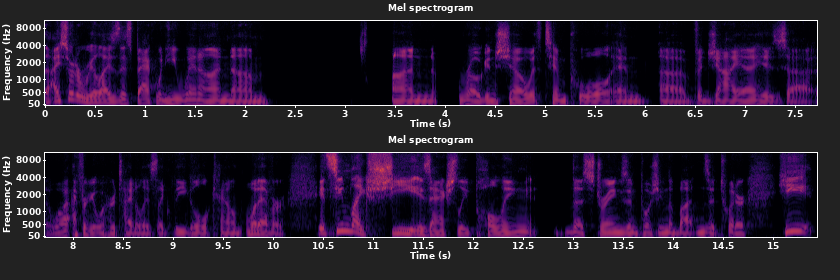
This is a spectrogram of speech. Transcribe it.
I sort of realized this back when he went on um, on Rogan's show with Tim Pool and uh, Vijaya, his uh, well, I forget what her title is, like legal count, whatever. It seemed like she is actually pulling the strings and pushing the buttons at Twitter. He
